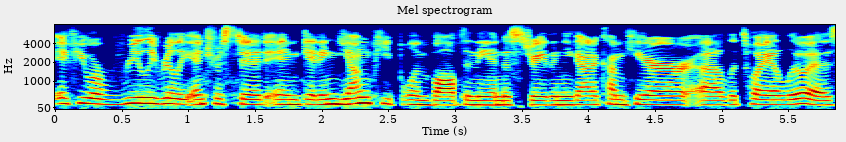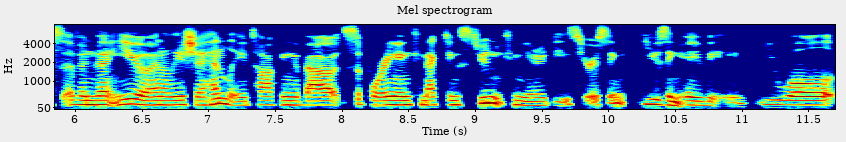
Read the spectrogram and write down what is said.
if you are really, really interested in getting young people involved in the industry, then you got to come hear uh, Latoya Lewis of Invent You and Alicia Hendley talking about supporting and connecting student communities using, using AV. You will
